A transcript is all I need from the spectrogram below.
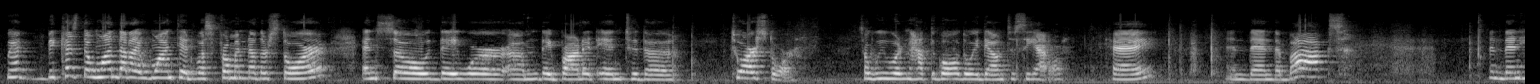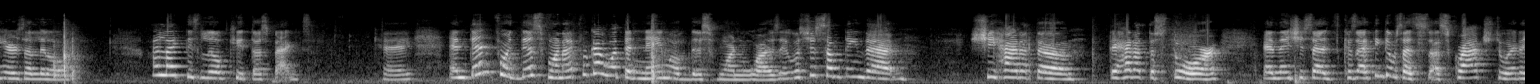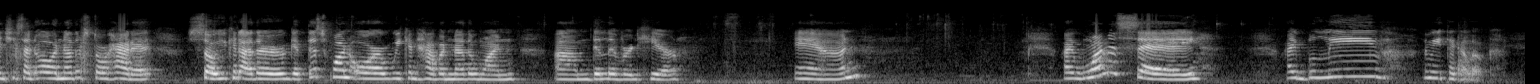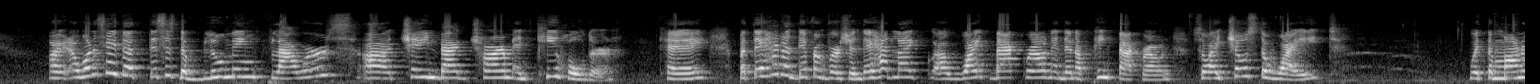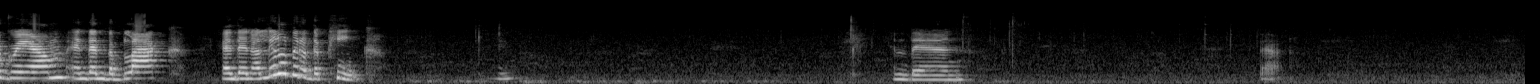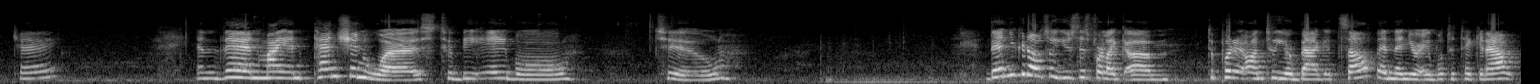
we had because the one that i wanted was from another store and so they were um, they brought it into the to our store so we wouldn't have to go all the way down to seattle okay? And then the box. And then here's a little i like these little cute dust bags okay? And then for this one i forgot what the name of this one was. It was just something that she had at the they had at the store. And then she said because i think there was a, a, scratch to it. And she said oh another store had it. So you could either get this one or we can have another one um, delivered here and i want to say i believe let me take a look. All right i want to say that this is the blooming flowers uh, chain bag charm and key holder okay? But they had a different version. They had like a white background and then a pink background. So i chose the white with the monogram and then the black and then a little bit of the pink and then that. Okay. And then my intention was to be able to then you could also use this for like um to put it onto your bag itself and then you're able to take it out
